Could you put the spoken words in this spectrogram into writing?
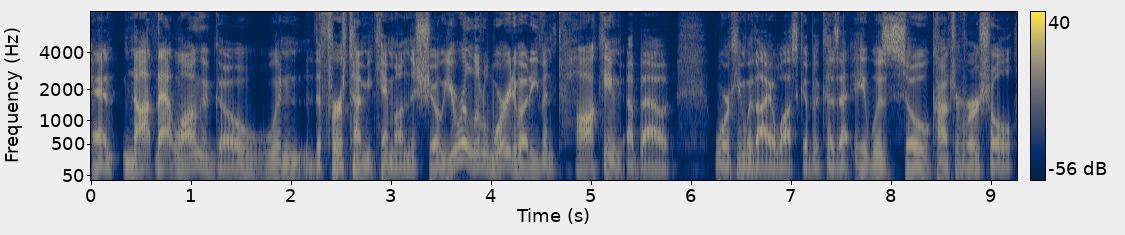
And not that long ago, when the first time you came on this show, you were a little worried about even talking about working with ayahuasca because it was so controversial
